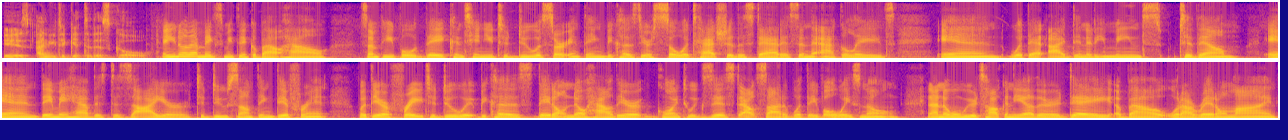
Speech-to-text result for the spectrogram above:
is I need to get to this goal. And you know, that makes me think about how some people they continue to do a certain thing because they're so attached to the status and the accolades and what that identity means to them and they may have this desire to do something different, but they're afraid to do it because they don't know how they're going to exist outside of what they've always known. And I know when we were talking the other day about what I read online,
